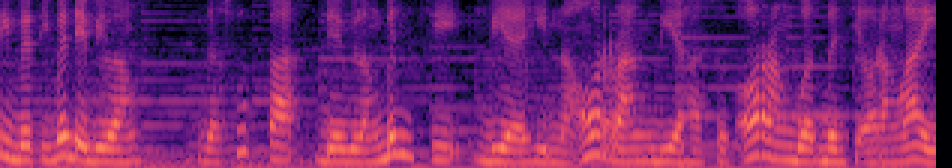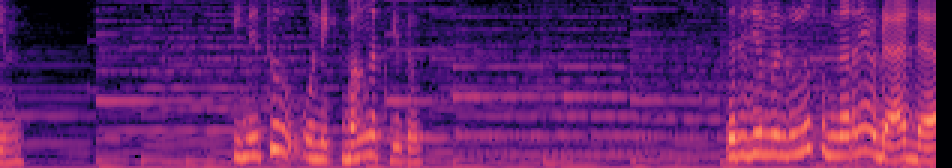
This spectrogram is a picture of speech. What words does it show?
tiba-tiba dia bilang nggak suka. Dia bilang benci. Dia hina orang dia hasut orang buat benci orang lain. Ini tuh unik banget gitu. Dari zaman dulu sebenarnya udah ada.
